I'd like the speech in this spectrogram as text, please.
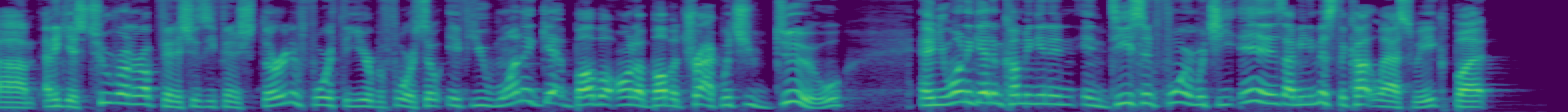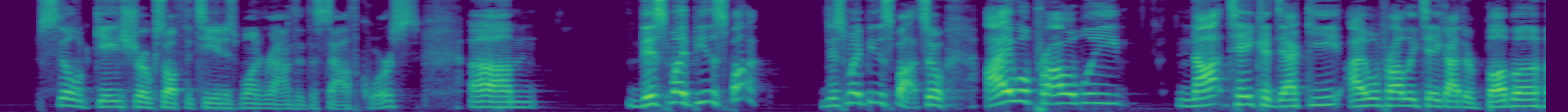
Um, I think he has two runner up finishes. He finished third and fourth the year before. So if you want to get Bubba on a Bubba track, which you do, and you want to get him coming in, in in decent form, which he is, I mean, he missed the cut last week, but still gained strokes off the tee in his one round at the South Course. Um, this might be the spot. This might be the spot. So I will probably not take Hideki. I will probably take either Bubba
